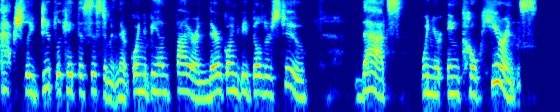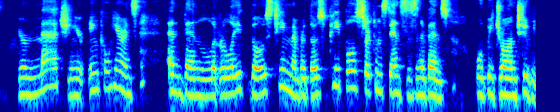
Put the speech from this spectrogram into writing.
actually duplicate the system and they're going to be on fire and they're going to be builders too, that's when you're in coherence. You're matching your incoherence. And then literally those team members, those people, circumstances, and events will be drawn to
